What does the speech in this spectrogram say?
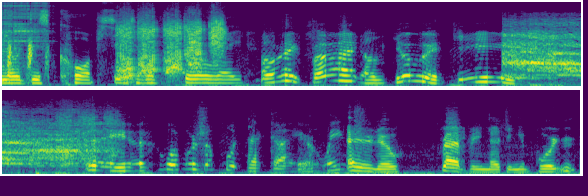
Load this corpse into the doorway. Alright, fine, I'll do it, gee. Hey, uh, what, was up with that guy here? Wait, I don't know. Probably nothing important.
